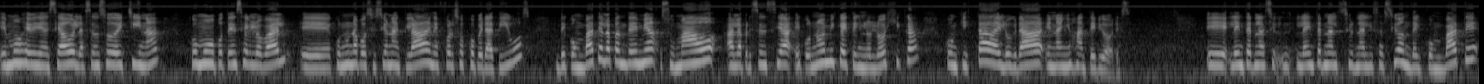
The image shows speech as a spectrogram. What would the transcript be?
hemos evidenciado el ascenso de China como potencia global con una posición anclada en esfuerzos cooperativos de combate a la pandemia sumado a la presencia económica y tecnológica conquistada y lograda en años anteriores. Eh, la, internacionalización del combate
